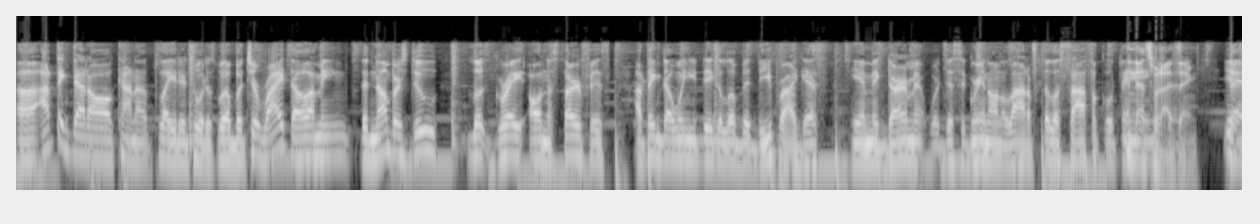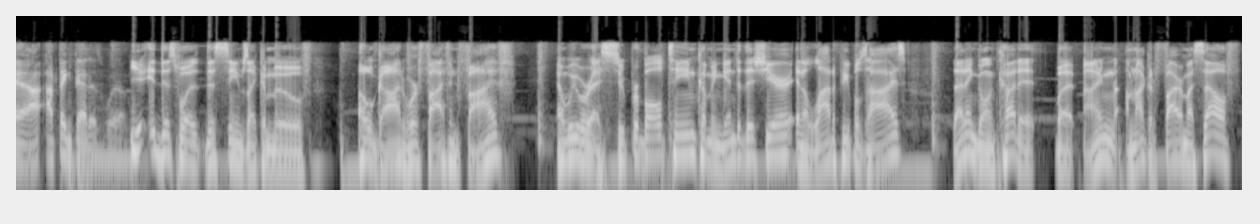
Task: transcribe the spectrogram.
Uh, I think that all kind of played into it as well. But you're right, though. I mean, the numbers do look great on the surface. I think, though, when you dig a little bit deeper, I guess he and McDermott were disagreeing on a lot of philosophical things. And that's what I think. Yeah, I, I think that as well. You, this was this seems like a move. Oh God, we're five and five and we were a Super Bowl team coming into this year in a lot of people's eyes, that ain't going to cut it. But I'm I'm not going to fire myself.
